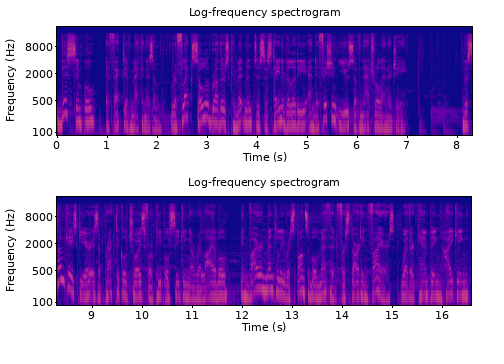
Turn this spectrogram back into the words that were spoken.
This simple, effective mechanism reflects Solar Brothers' commitment to sustainability and efficient use of natural energy. The Suncase gear is a practical choice for people seeking a reliable, environmentally responsible method for starting fires, whether camping, hiking,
